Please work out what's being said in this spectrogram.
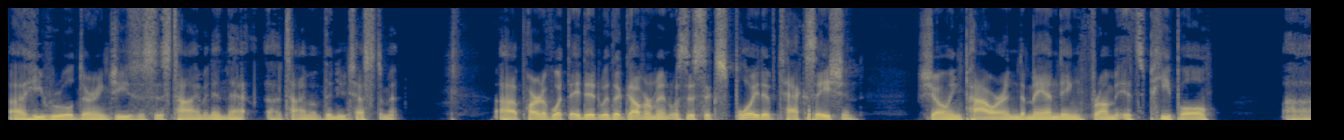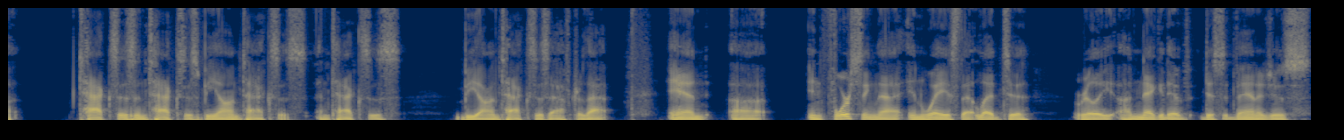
uh, he ruled during Jesus' time and in that uh, time of the New Testament. Uh, part of what they did with the government was this exploitive taxation, showing power and demanding from its people uh, taxes and taxes beyond taxes and taxes beyond taxes after that. And uh, enforcing that in ways that led to really uh, negative disadvantages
